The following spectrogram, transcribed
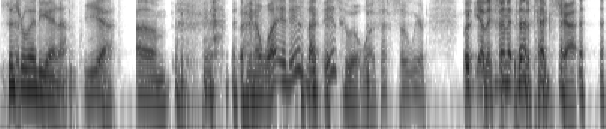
Central Indiana. Yeah. Um you know what? It is. That is who it was. That's so weird. But yeah, they sent it to the text chat. It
